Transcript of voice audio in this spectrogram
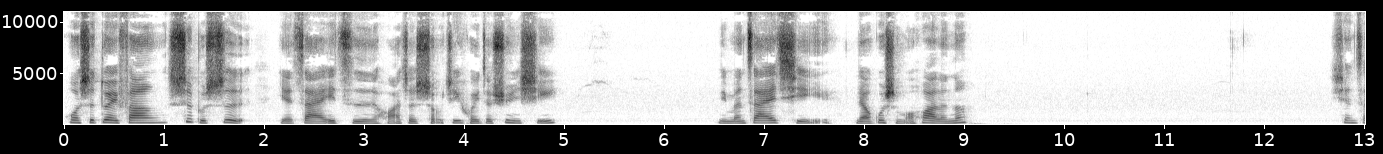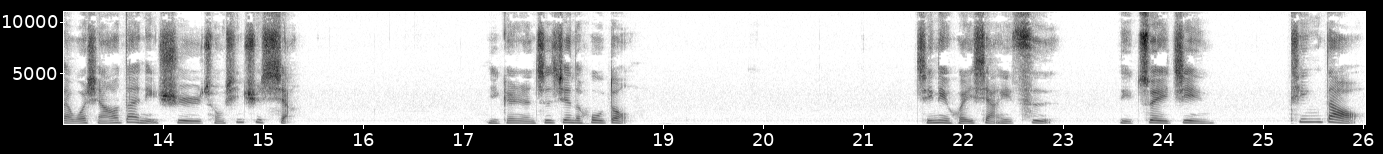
或是对方是不是也在一直滑着手机回着讯息？你们在一起聊过什么话了呢？现在我想要带你去重新去想。你跟人之间的互动，请你回想一次，你最近听到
